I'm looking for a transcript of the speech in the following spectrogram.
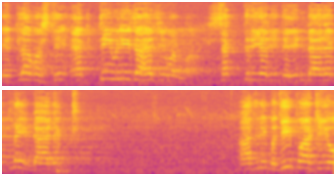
એટલા વર્ષથી એક્ટિવલી જાહેર જીવનમાં, સક્રિય રીતે ઇનડાયરેક્ટ નહીં ડાયરેક્ટ આજની બધી પાર્ટીઓ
